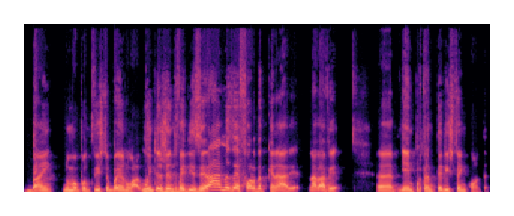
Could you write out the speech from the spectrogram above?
bem, no meu ponto de vista, bem anulado. Muita gente vai dizer, ah, mas é fora da pequena área. Nada a ver. Uh, e é importante ter isto em conta.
